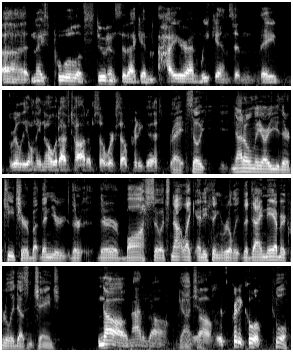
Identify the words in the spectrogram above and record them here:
a nice pool of students that I can hire on weekends, and they really only know what I've taught them, so it works out pretty good. Right. So not only are you their teacher, but then you're their their boss. So it's not like anything really. The dynamic really doesn't change. No, not at all. Gotcha. At all. It's pretty cool. Cool.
